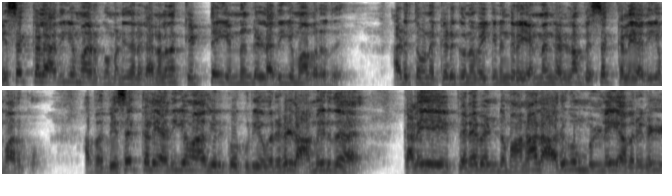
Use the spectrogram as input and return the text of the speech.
விசக்கலை அதிகமாக இருக்கும் மனிதனுக்கு. அதனால தான் கெட்ட எண்ணங்கள் அதிகமாக வருது. அடுத்தவனை கெடுக்கணும் வைக்கணுங்கிற எண்ணங்கள்லாம் விசக்கலை அதிகமாக இருக்கும். அப்போ விசக்கலை அதிகமாக இருக்கக்கூடியவர்கள் அமிர்த கலையை பெற வேண்டுமானால் அருகம்புல்லை அவர்கள்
